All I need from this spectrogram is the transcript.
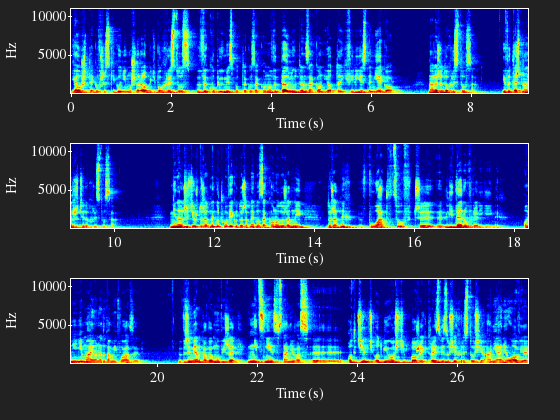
ja już tego wszystkiego nie muszę robić, bo Chrystus wykupił mnie spod tego zakonu, wypełnił ten zakon i od tej chwili jestem Jego. Należę do Chrystusa. I wy też należycie do Chrystusa. Nie należycie już do żadnego człowieka, do żadnego zakonu, do, żadnej, do żadnych władców czy liderów religijnych. Oni nie mają nad wami władzy. W Rzymian Paweł mówi, że nic nie jest w stanie was y, oddzielić od miłości Bożej, która jest w Jezusie Chrystusie. Ani aniołowie,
